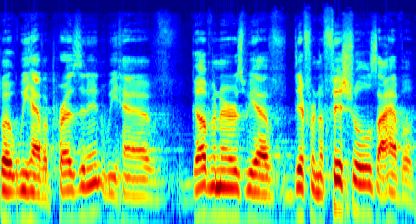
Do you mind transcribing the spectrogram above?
but we have a president, we have governors, we have different officials. I have a,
